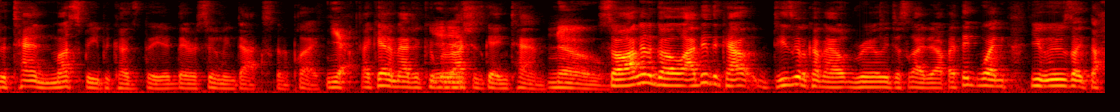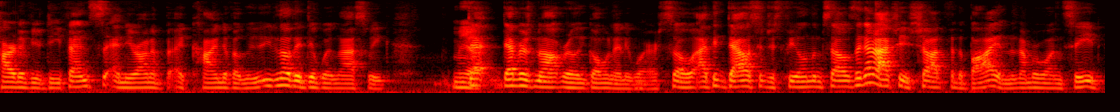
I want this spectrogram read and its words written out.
the ten must be because they they're assuming Dak's going to play. yeah, I can't imagine Cooper It is. Rush is getting ten. no. So I'm gonna go. I think the cow. He's gonna come out really just light it up. I think when you lose like the heart of your defense and you're on a, a kind of a even though they did win last week, yeah. De- Denver's not really going anywhere. So I think Dallas are just feeling themselves. They got actually shot for the bye in the number one seed.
